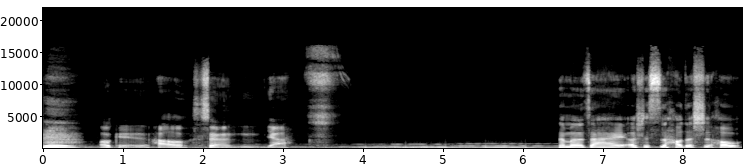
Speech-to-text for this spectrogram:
OK，好，虽然嗯呀。那么在二十四号的时候，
